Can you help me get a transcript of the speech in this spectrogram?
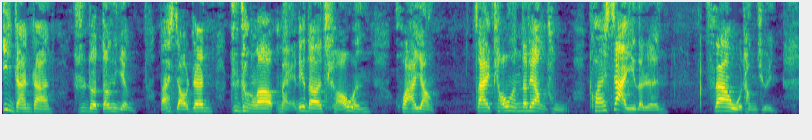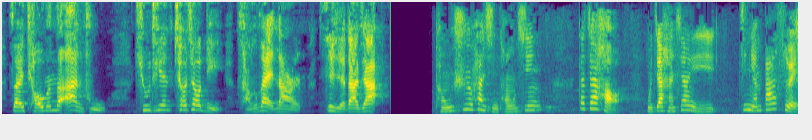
一盏盏支着灯影，把小镇织成了美丽的条纹花样。在条纹的亮处，穿夏衣的人三五成群；在条纹的暗处，秋天悄悄地藏在那儿。谢谢大家。童诗唤醒童心。大家好，我叫韩香怡，今年八岁。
